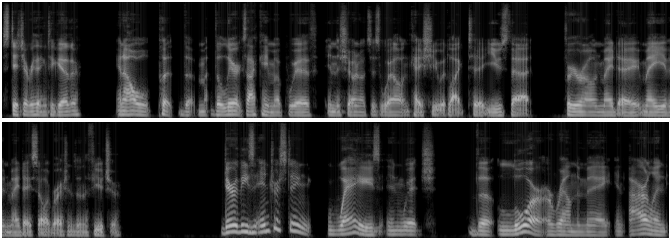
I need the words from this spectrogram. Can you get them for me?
stitch everything together. And I'll put the the lyrics I came up with in the show notes as well, in case you would like to use that for your own May Day, May Eve, and May Day celebrations in the future. There are these interesting ways in which the lore around the May in Ireland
